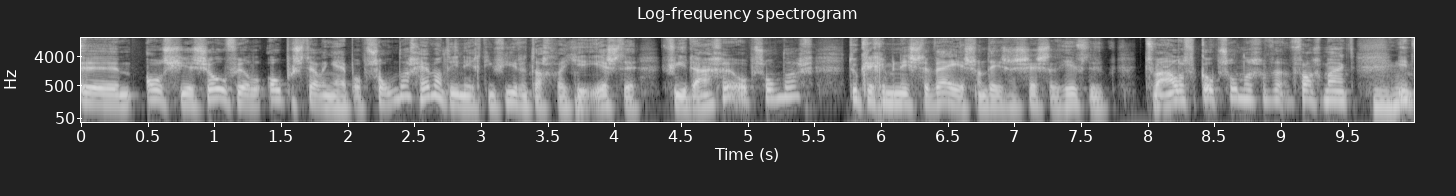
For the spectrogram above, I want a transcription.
Um, als je zoveel openstellingen hebt op zondag... Hè, want in 1984 had je de eerste vier dagen op zondag. Toen kreeg je minister Weijers van D66... die heeft er twaalf koopzondagen van gemaakt. Mm -hmm. in,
